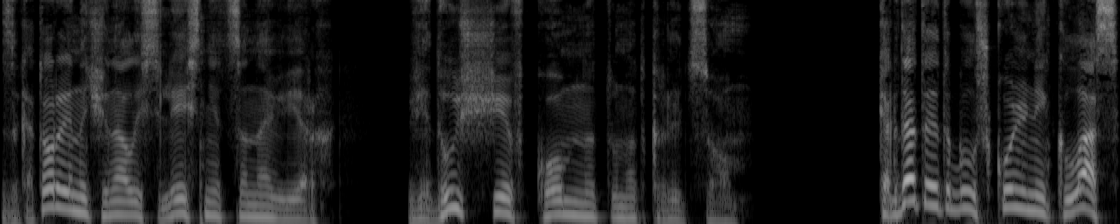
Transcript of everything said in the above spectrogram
за которой начиналась лестница наверх, ведущая в комнату над крыльцом. Когда-то это был школьный класс,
